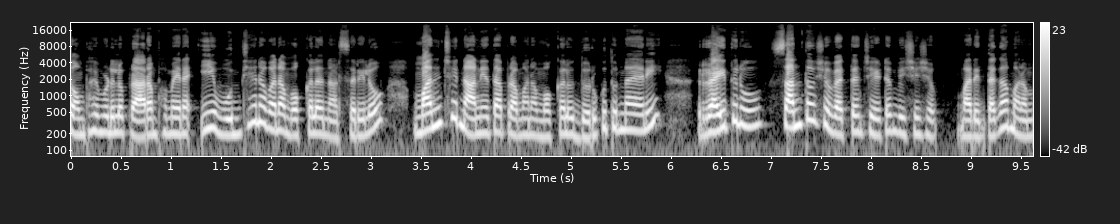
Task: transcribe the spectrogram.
తొంభై మూడులో ప్రారంభమైన ఈ ఉద్యానవన మొక్కల నర్సరీలో మంచి నాణ్యత ప్రమాణ మొక్కలు దొరుకుతున్నాయని రైతులు సంతోషం వ్యక్తం చేయటం విశేషం. మరింతగా మనం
